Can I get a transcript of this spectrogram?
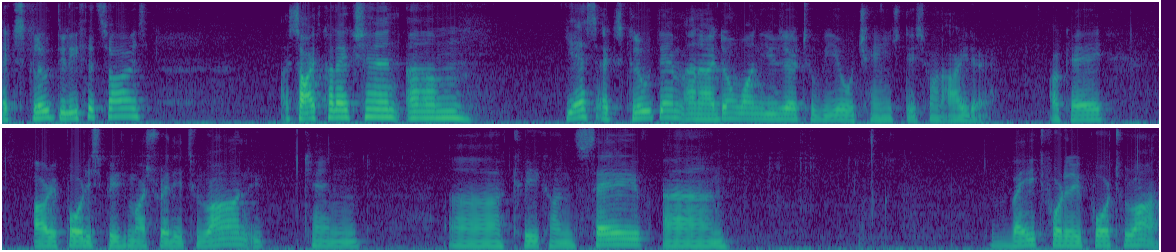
exclude deleted size site collection um, yes exclude them and I don't want user to view or change this one either. Okay? Our report is pretty much ready to run. You can uh, click on save and wait for the report to run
